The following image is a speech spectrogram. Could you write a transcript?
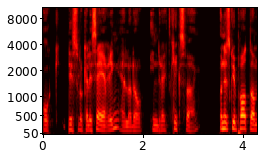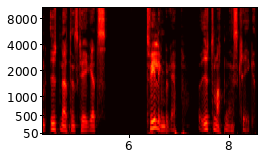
och dislokalisering, eller då indirekt krigsföring. Och nu ska vi prata om utnötningskrigets tvillingbegrepp, utmattningskriget.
